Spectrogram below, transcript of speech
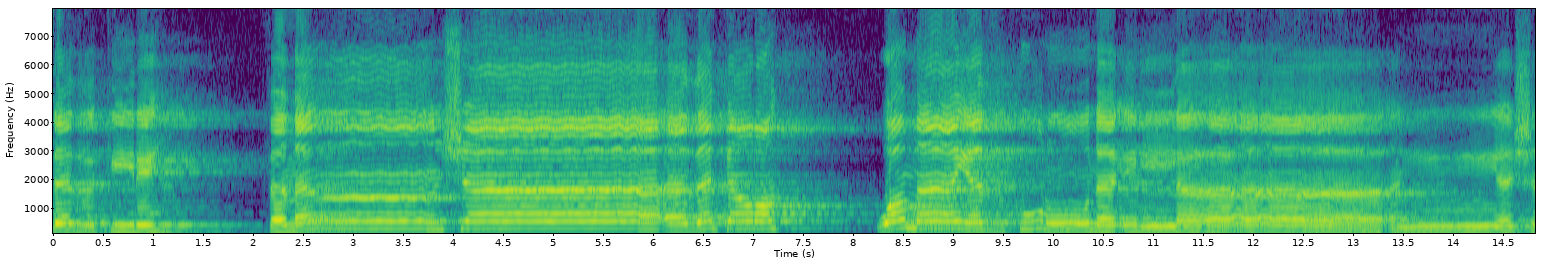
تذكرة. فمن شاء ذكره وما يذكرون إلا أن يشاء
